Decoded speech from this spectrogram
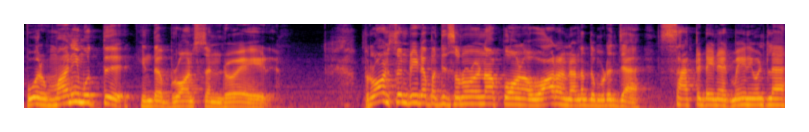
ஒரு மணிமுத்து இந்த ப்ரான்சன் ரேட் ப்ரான்சன் ரீடை பற்றி சொல்லணும்னா போன வாரம் நடந்து முடிஞ்ச சாட்டர்டே நைட் மெயின் இவெண்ட்டில்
